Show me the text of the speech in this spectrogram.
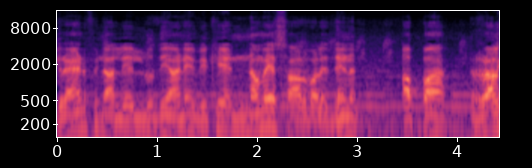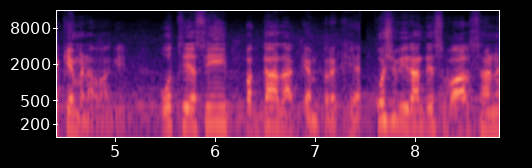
ਗ੍ਰੈਂਡ ਫਿਨਾਲੇ ਲੁਧਿਆਣੇ ਵਿਖੇ ਨਵੇਂ ਸਾਲ ਵਾਲੇ ਦਿਨ ਆਪਾਂ ਰਲ ਕੇ ਮਨਾਵਾਂਗੇ। ਉੱਥੇ ਅਸੀਂ ਪੱਗਾਂ ਦਾ ਕੈਂਪ ਰੱਖਿਆ। ਕੁਝ ਵੀਰਾਂ ਦੇ ਸਵਾਲ ਸਨ,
